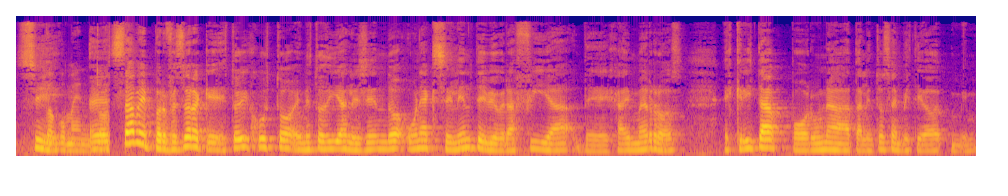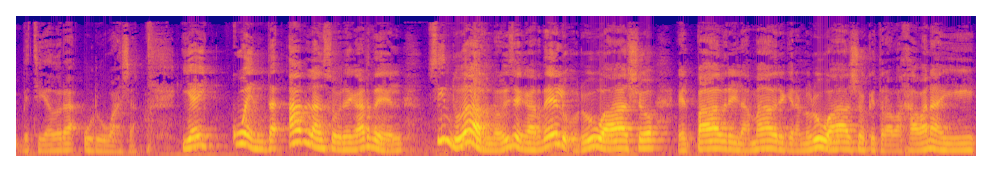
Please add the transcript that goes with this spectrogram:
Sí. documentos. Eh, Sabe, profesora, que estoy justo en estos días leyendo una excelente biografía de Jaime Ross, escrita por una talentosa investigado- investigadora uruguaya. Y ahí cuentan, hablan sobre Gardel, sin dudarlo. Dice Gardel, uruguayo, el padre y la madre que eran uruguayos, que trabajaban ahí,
